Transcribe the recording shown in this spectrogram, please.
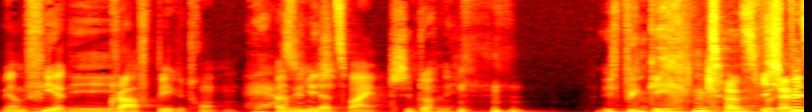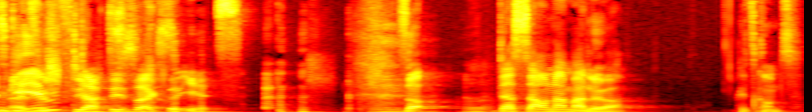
Wir haben vier Nee. Craft-Bier getrunken. Hä, also jeder nicht? zwei. Stimmt doch nicht. Ich bin gegen Transparenz. Ich bin also geimpft, stimmt. dachte ich, sagst du jetzt. So, das Saunamalheur. Jetzt kommt's.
